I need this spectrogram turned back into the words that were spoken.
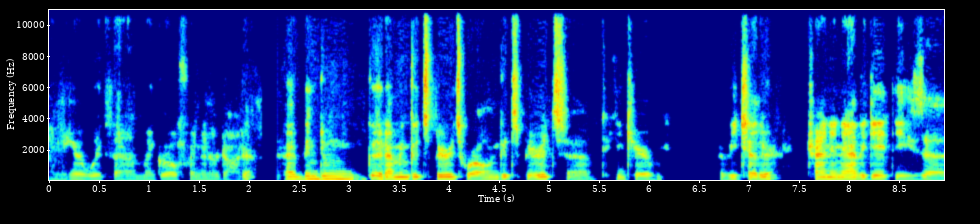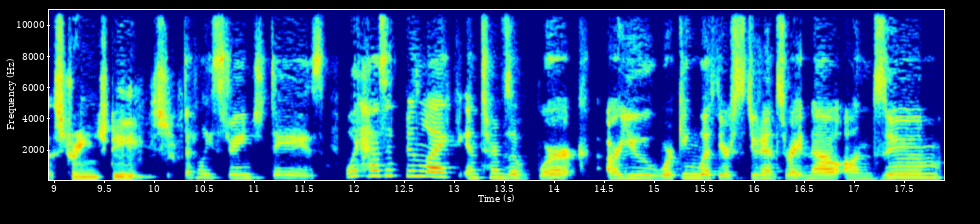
I'm here with uh, my girlfriend and her daughter. I've been doing good. I'm in good spirits. We're all in good spirits, uh, taking care of, of each other trying to navigate these uh, strange days. Definitely strange days. What has it been like in terms of work? Are you working with your students right now on Zoom?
